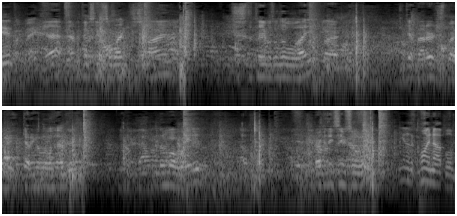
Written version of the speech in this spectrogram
you? Yeah, everything seems to work just fine. It's just the table's a little light, but to get better just by getting a little heavier, a little more weighted. Everything seems to work. You know, the coin up will,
